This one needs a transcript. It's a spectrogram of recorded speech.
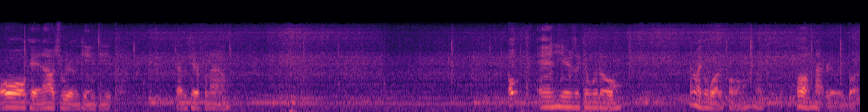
Oh, okay, now it's really getting deep. Gotta be careful now. Oh, and here's, like, a little, kind of like a waterfall. Like, oh, not really, but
